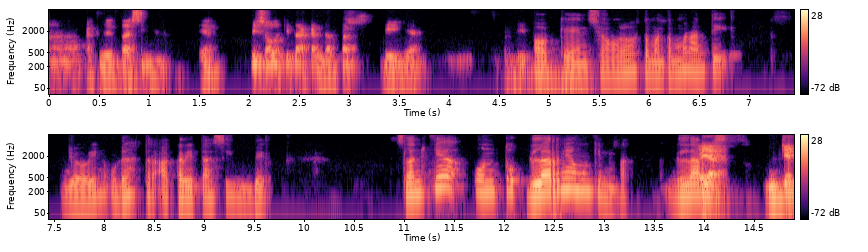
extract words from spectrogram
uh, akreditasinya ya. Insya Allah kita akan dapat B ya oke insya Allah teman-teman nanti join udah terakreditasi B. Selanjutnya untuk gelarnya mungkin Pak? Gelar oh, ya mungkin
